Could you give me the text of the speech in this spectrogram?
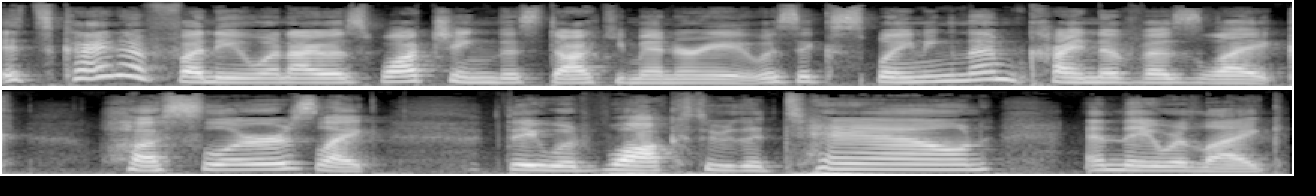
it's kind of funny when I was watching this documentary, it was explaining them kind of as like hustlers. Like they would walk through the town and they were like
